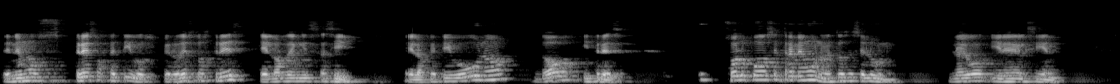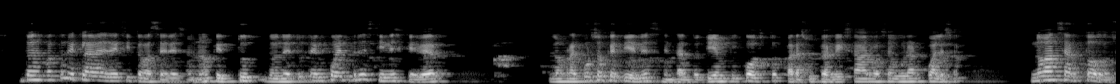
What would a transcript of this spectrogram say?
Tenemos tres objetivos, pero de estos tres el orden es así. El objetivo 1, 2 y 3. Solo puedo centrarme en uno, entonces el 1. Luego iré al siguiente. Entonces el factor clave de éxito va a ser eso, ¿no? Que tú, donde tú te encuentres tienes que ver los recursos que tienes en tanto tiempo y costo para supervisar o asegurar cuáles son. No van a ser todos.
